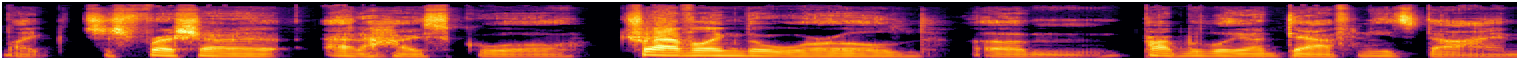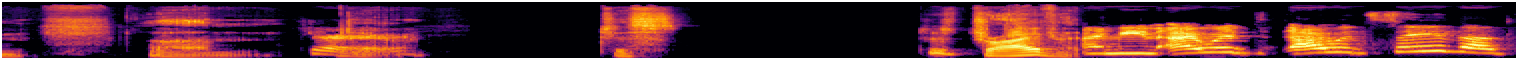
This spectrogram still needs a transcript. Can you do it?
like just fresh out of, out of high school, traveling the world, um, probably on Daphne's dime. Um, Sure. just just driving. I mean, I would I would say that's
